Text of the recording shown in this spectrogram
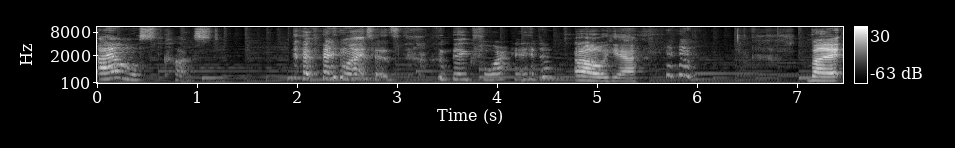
I almost cussed. Pennywise has a big forehead. Oh yeah. But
